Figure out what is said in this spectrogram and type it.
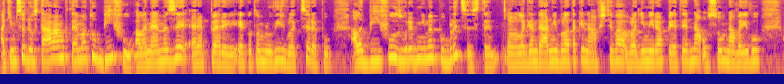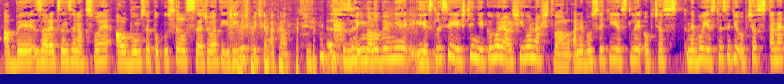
A tím se dostávám k tématu beefu, ale ne mezi repery, jako to mluvíš v lekci repu, ale beefu s hudebními publicisty. Legendární byla taky návštěva Vladimíra 518 na Waveu, aby za recenze na svoje album se pokusil seřovat Jiřího Špičáka. Zajímalo by mě, jestli si ještě někoho dalšího naštval, anebo se ti jestli občas, nebo nebo jestli se ti občas stane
